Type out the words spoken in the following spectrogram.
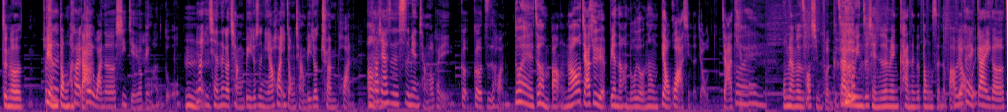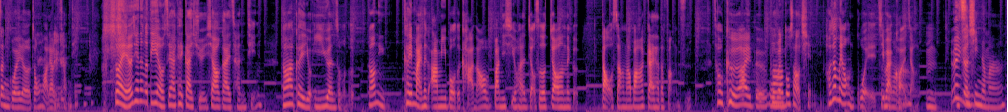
整个。变动很大，可以玩的细节又变很多。嗯，像以前那个墙壁，就是你要换一种墙壁就全换。嗯，它现在是四面墙都可以各各自换。对，这很棒。然后家具也变了很多，有那种吊挂型的家家具。对，我们两个超兴奋，在录音之前就在那边看那个动森的发表会。我就可以盖一个正规的中华料理餐厅。对，而且那个 DLC 还可以盖学校、盖餐厅，然后还可以有医院什么的。然后你。可以买那个 Amiibo 的卡，然后把你喜欢的角色都叫到那个岛上，然后帮他盖他的房子，超可爱的。我们多少钱？好像没有很贵，几百块这样。嗯，因为一次性的吗？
